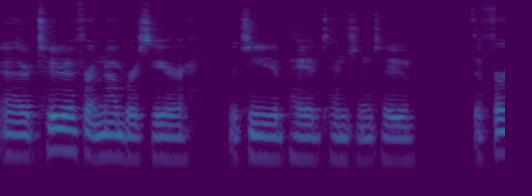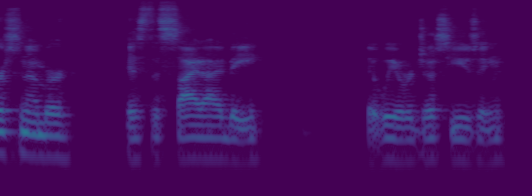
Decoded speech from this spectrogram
And there are two different numbers here that you need to pay attention to. The first number is the site ID that we were just using.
